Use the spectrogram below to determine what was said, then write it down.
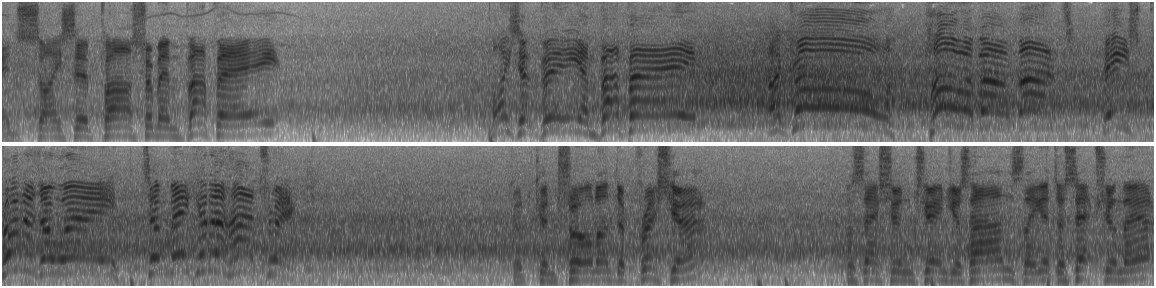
Incisive pass from Mbappe. Might it be Mbappe? A goal! How about that? He's put it away to make it a hat-trick. Good control under pressure. Possession changes hands, the interception there.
